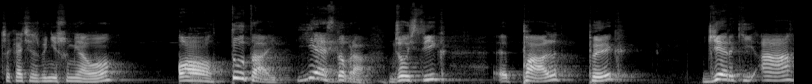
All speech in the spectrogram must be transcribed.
Czekajcie, żeby nie szumiało. O, tutaj! Jest, dobra. Joystick, e, pal, pyk, gierki A.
